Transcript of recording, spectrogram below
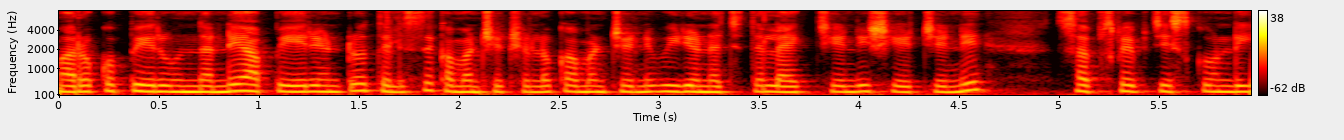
మరొక పేరు ఉందండి. ఆ పేరేంటో తెలిస్తే కమెంట్ సెక్షన్లో కమెంట్ చేయండి. వీడియో నచ్చితే లైక్ చేయండి షేర్ చేయండి సబ్స్క్రైబ్ చేసుకోండి.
